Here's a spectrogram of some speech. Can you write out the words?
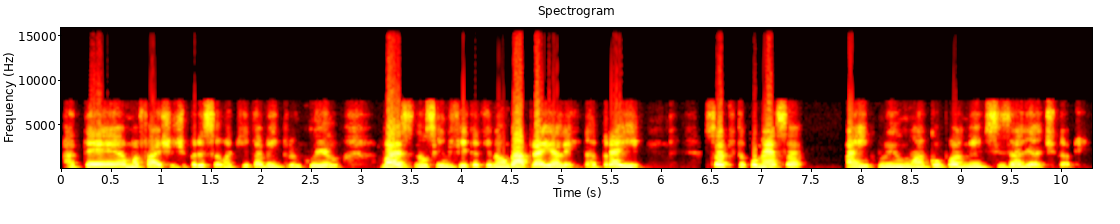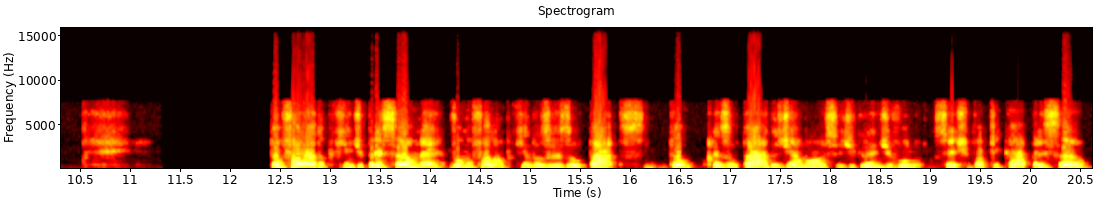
até uma faixa de pressão aqui está bem tranquilo, mas não significa que não dá para ir além. Dá para ir, só que tu começa a incluir um acompanhamento cisalhante também. Então, falado um pouquinho de pressão, né, vamos falar um pouquinho dos resultados. Então, resultados de amostras de grande volume, ou seja, vou aplicar a pressão,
